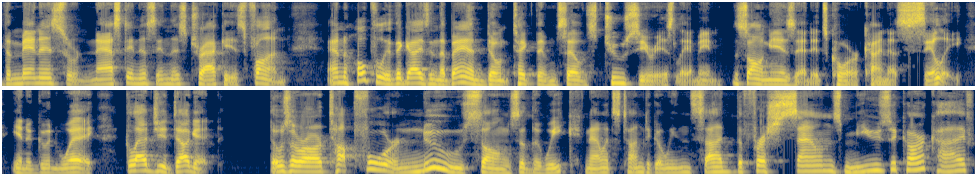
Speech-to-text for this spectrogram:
The menace or nastiness in this track is fun. And hopefully, the guys in the band don't take themselves too seriously. I mean, the song is at its core kind of silly in a good way. Glad you dug it. Those are our top four new songs of the week. Now it's time to go inside the Fresh Sounds Music Archive.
